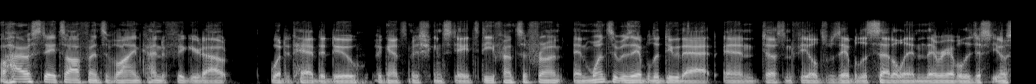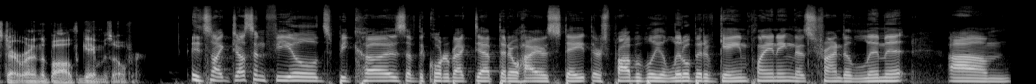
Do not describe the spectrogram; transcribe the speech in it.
Ohio State's offensive line kind of figured out what it had to do against Michigan State's defensive front. And once it was able to do that and Justin Fields was able to settle in, they were able to just, you know, start running the ball, the game was over. It's like Justin Fields, because of the quarterback depth at Ohio State, there's probably a little bit of game planning that's trying to limit, um,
